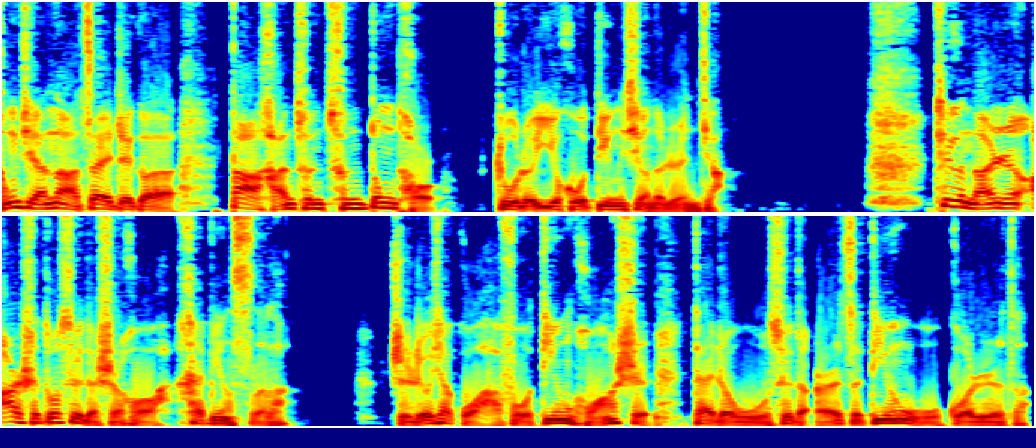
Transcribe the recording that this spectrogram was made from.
从前呢，在这个大韩村村东头住着一户丁姓的人家。这个男人二十多岁的时候啊，害病死了，只留下寡妇丁黄氏带着五岁的儿子丁武过日子。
